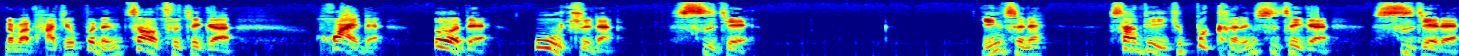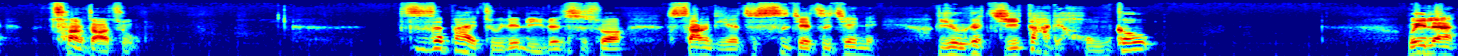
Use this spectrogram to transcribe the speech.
那么他就不能造出这个坏的。恶的物质的世界，因此呢，上帝就不可能是这个世界的创造主。自派主义的理论是说，上帝和这世界之间呢，有一个极大的鸿沟。为了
